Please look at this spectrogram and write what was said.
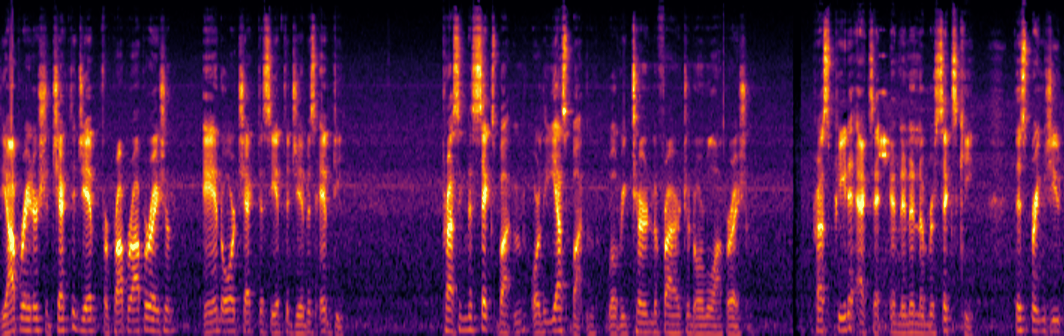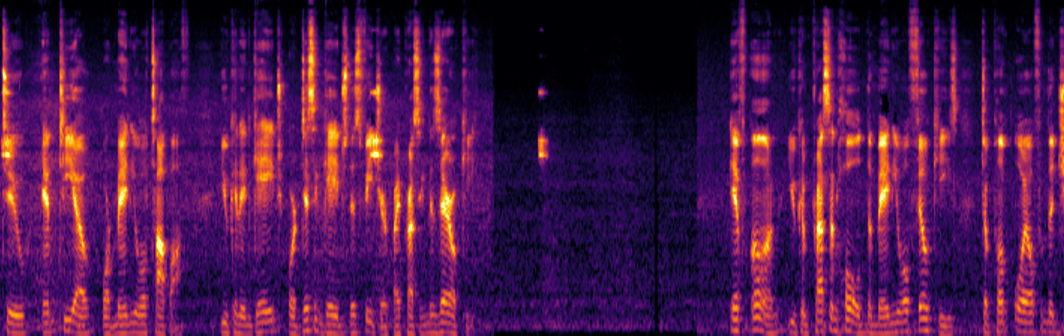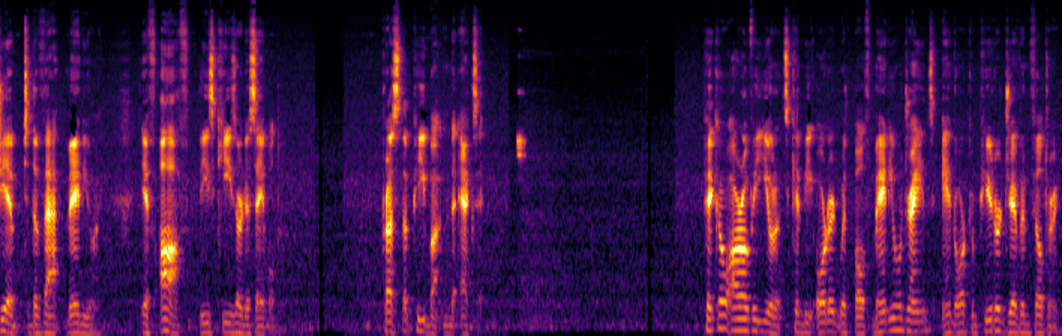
The operator should check the jib for proper operation and or check to see if the jib is empty. Pressing the 6 button or the yes button will return the fryer to normal operation. Press P to exit and then the number 6 key. This brings you to MTO or manual top off. You can engage or disengage this feature by pressing the 0 key. If on, you can press and hold the manual fill keys to pump oil from the jib to the vat manually. If off, these keys are disabled. Press the P button to exit. Pitco ROV units can be ordered with both manual drains and or computer-driven filtering.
